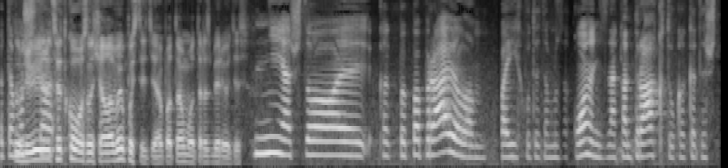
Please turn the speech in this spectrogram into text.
потому ну, что... Цветкова сначала выпустите, а потом вот разберетесь. Нет, что э, как бы по правилам по их вот этому закону, не знаю, контракту, как это, что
